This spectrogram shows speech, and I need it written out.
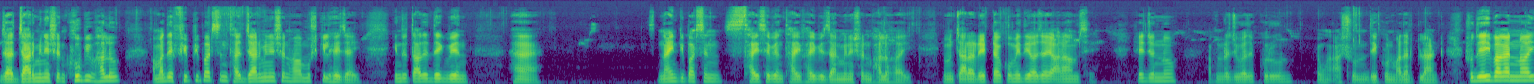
যার জার্মিনেশন খুবই ভালো। আমাদের ফিফটি পার্সেন্ট জার্মিনেশন হওয়া মুশকিল হয়ে যায়। কিন্তু তাদের দেখবেন হ্যাঁ ninety percent Thai seven Thai ফাইভে জার্মিনেশন ভালো হয় এবং চারা রেটটাও কমে দেওয়া যায় আরামসে। সেই জন্য আপনারা যোগাযোগ করুন এবং আসুন, দেখুন মাদার প্লান্ট শুধু এই বাগান নয়,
